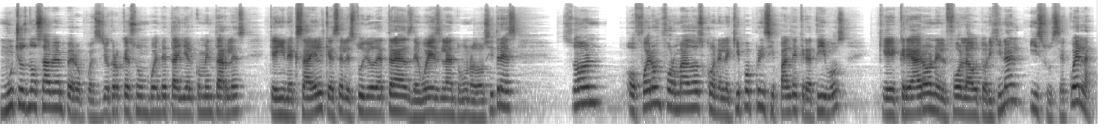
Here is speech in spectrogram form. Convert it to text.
Muchos no saben, pero pues yo creo que es un buen detalle el comentarles que In Exile, que es el estudio detrás de Wasteland 1, 2 y 3, son o fueron formados con el equipo principal de creativos que crearon el Fallout original y su secuela.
